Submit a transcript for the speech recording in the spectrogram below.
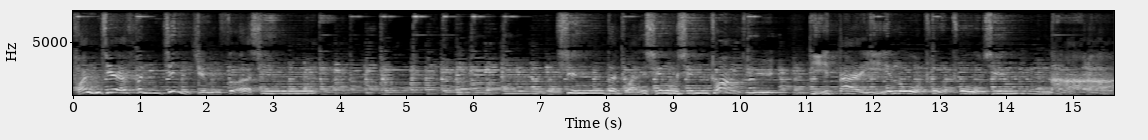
团结奋进景色新。新的转型，新创举，“一带一路”处处新呐、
